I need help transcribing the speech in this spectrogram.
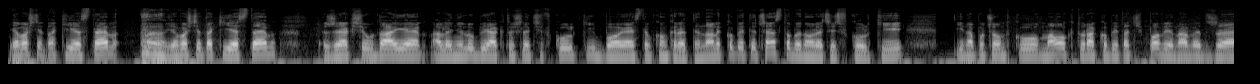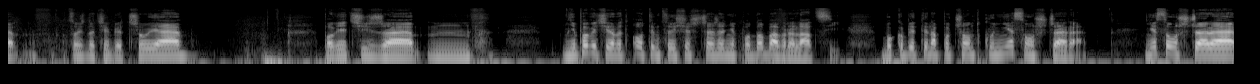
Ja właśnie taki jestem, ja właśnie taki jestem, że jak się udaje, ale nie lubię jak ktoś leci w kulki, bo ja jestem konkretny. No ale kobiety często będą lecieć w kulki i na początku mało która kobieta ci powie nawet, że coś do ciebie czuje, powie ci, że mm, nie powie ci nawet o tym, co jej się szczerze nie podoba w relacji, bo kobiety na początku nie są szczere. Nie są szczere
